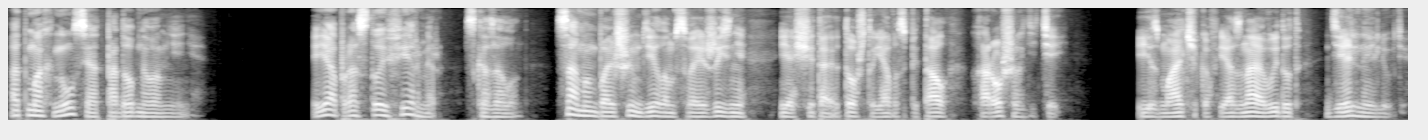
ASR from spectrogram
отмахнулся от подобного мнения. «Я простой фермер», — сказал он. «Самым большим делом в своей жизни я считаю то, что я воспитал хороших детей. Из мальчиков, я знаю, выйдут дельные люди».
